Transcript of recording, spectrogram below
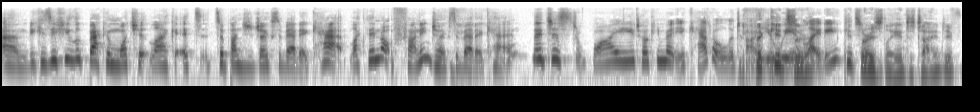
Um, because if you look back and watch it like it's it's a bunch of jokes about a cat, like they're not funny jokes about a cat. They're just why are you talking about your cat all the time, you weird are, lady? Kids are easily entertained. If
